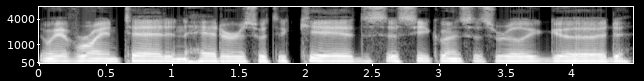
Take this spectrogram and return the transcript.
And we have Roy and Ted in headers with the kids. The sequence is really good.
